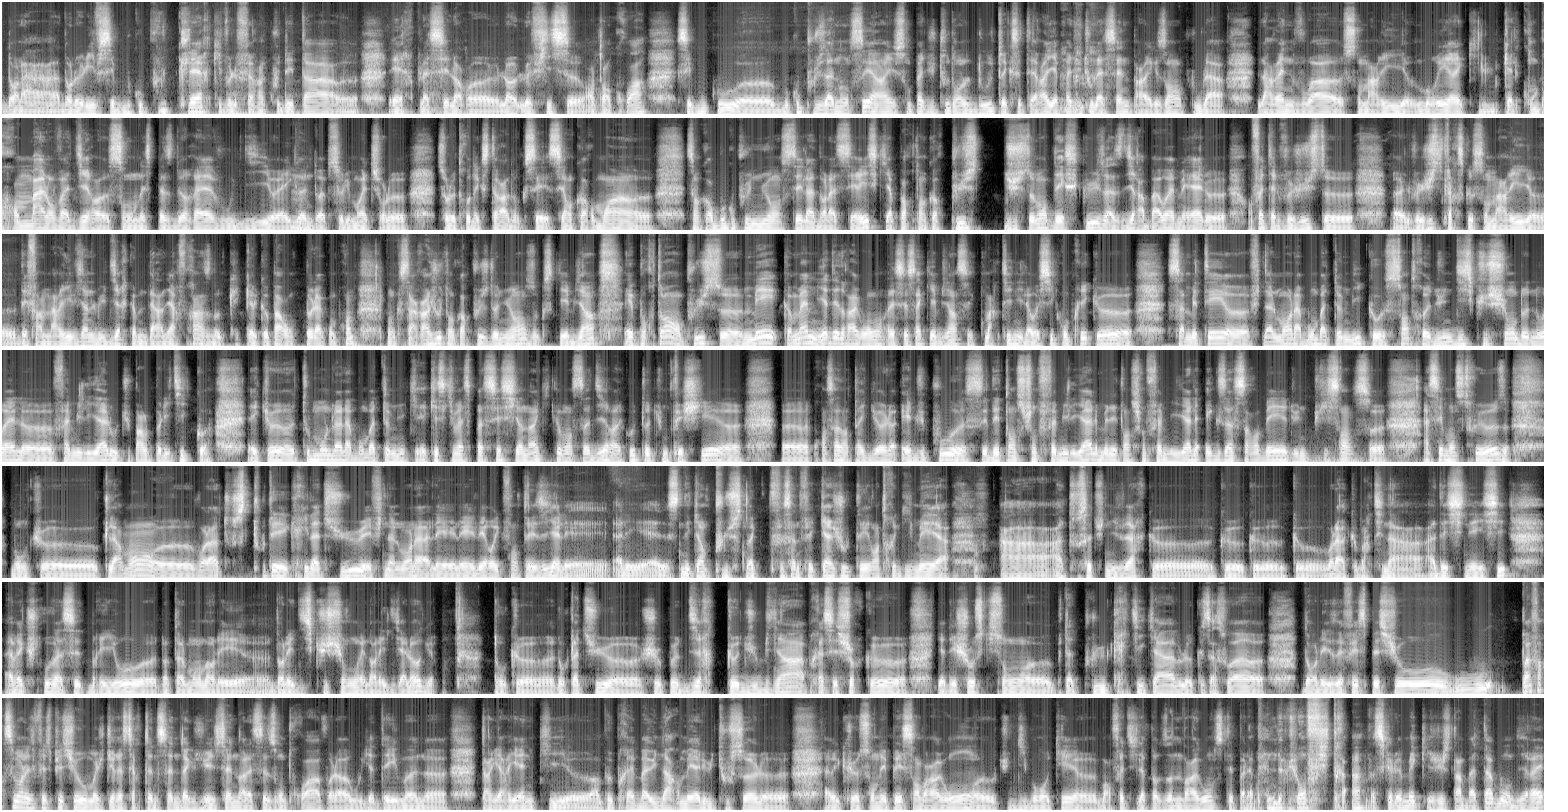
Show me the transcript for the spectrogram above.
dans la dans le livre, c'est beaucoup plus clair qu'ils veulent faire un coup d'État et replacer leur, le fils en tant que roi. C'est beaucoup beaucoup plus annoncé. Hein. Ils sont pas du tout dans le doute, etc. Il y a pas du tout la scène, par exemple, où la la reine voit son mari mourir et qu'elle comprend mal, on va dire, son espèce de rêve où il dit euh, Aegon mm. doit absolument être sur le sur le trône, etc. Donc c'est encore moins, euh, c'est encore beaucoup plus nuancé là dans la série, ce qui apporte encore plus justement d'excuses à se dire ah bah ouais mais elle euh, en fait elle veut juste euh, elle veut juste faire ce que son mari euh, défunt mari vient de lui dire comme dernière phrase. Donc quelque part on peut la comprendre. Donc ça rajoute encore plus de nuances donc ce qui est bien. Et pourtant en plus euh, mais quand même il y a des dragons. Et c'est ça qui est bien c'est que Martin il a aussi compris que ça mettait finalement la bombe atomique au centre d'une discussion de Noël familiale où tu parles politique quoi. Et que tout le monde a la bombe atomique. Et qu'est-ce qui va se passer s'il y en a un qui commence à dire écoute tu me fais chier prends ça dans ta gueule du coup, euh, c'est des tensions familiales, mais des tensions familiales exacerbées d'une puissance euh, assez monstrueuse. Donc euh, clairement, voilà, tout, tout, est écrit là-dessus et finalement, la, les, les, fantasy, elle est, elle est, ce n'est qu'un plus. Ça ne fait qu'ajouter entre guillemets à, à, tout cet univers que que que, que voilà que Martin a, a, dessiné ici, avec je trouve assez de brio, notamment dans les dans les discussions et dans les dialogues. Donc donc là-dessus, je peux dire que du bien. Après c'est sûr que il euh, y a des choses qui sont euh, peut-être plus critiquables, que ça soit euh, dans les effets spéciaux ou pas forcément les effets spéciaux. Moi, je dirais certaines scènes d'action, une scène dans la saison 3, voilà, où il y a Daemon Targaryen qui à peu près bat une armée à lui tout seul avec son épée sans dragon. tu te dis bon, ok, bah, en fait, il a pas besoin de dragon, c'était pas la peine de lui en fitre un parce que le mec est juste imbattable, on dirait.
